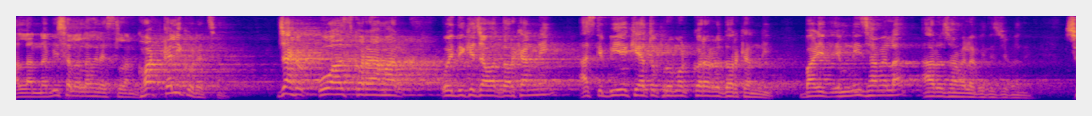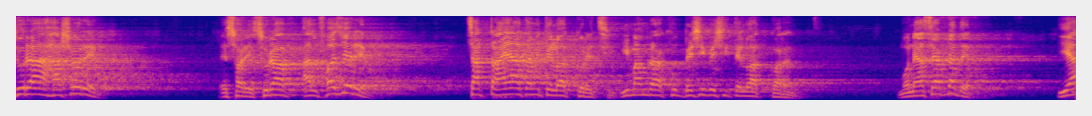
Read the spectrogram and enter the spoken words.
আল্লাহ নবী সাল্লাল্লাহু আলাইহি সাল্লাম ঘটকালি করেছেন। যাই হোক, ওয়াজ করা আমার ওইদিকে যাওয়ার দরকার নেই। আজকে বিয়েকে এত প্রমোট করারও দরকার নেই। বাড়ির এমনি ঝামেলা আরও ঝামেলা বেঁধে জীবনে সুরা হাসরের সরি সুরা আল ফজরের চারটা আয়াত আমি তেলোয়াত করেছি। ইমামরা খুব বেশি বেশি তেলোয়াত করেন। মনে আছে আপনাদের? ইয়া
